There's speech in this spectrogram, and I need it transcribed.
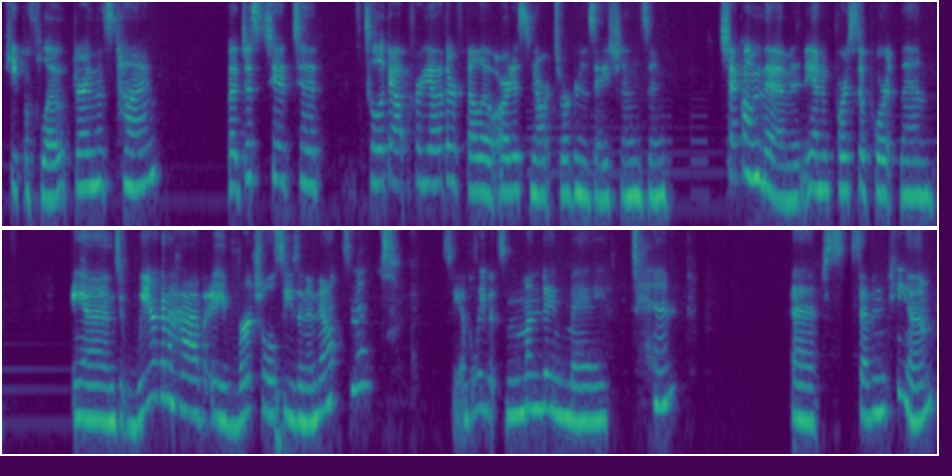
keep afloat during this time. But just to to to look out for your other fellow artists and arts organizations and check on them and, and of course support them. And we are going to have a virtual season announcement. See, I believe it's Monday, May 10th at 7 p.m.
